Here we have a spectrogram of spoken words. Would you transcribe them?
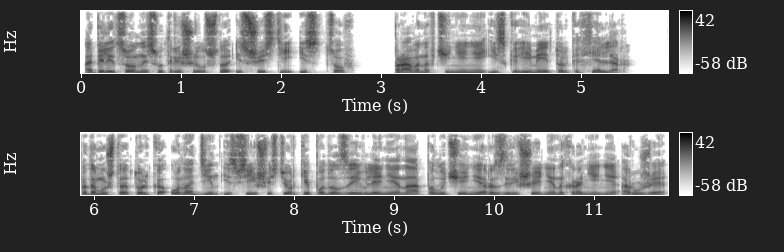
апелляционный суд решил, что из шести истцов право на вчинение иска имеет только Хеллер, потому что только он один из всей шестерки подал заявление на получение разрешения на хранение оружия,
